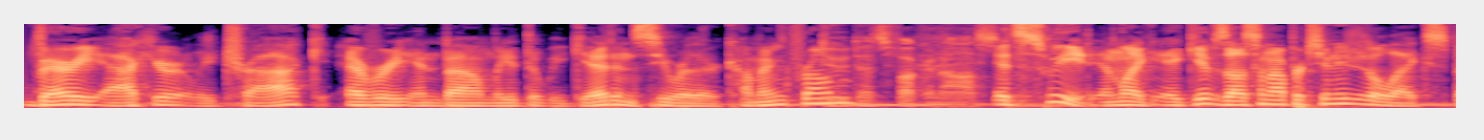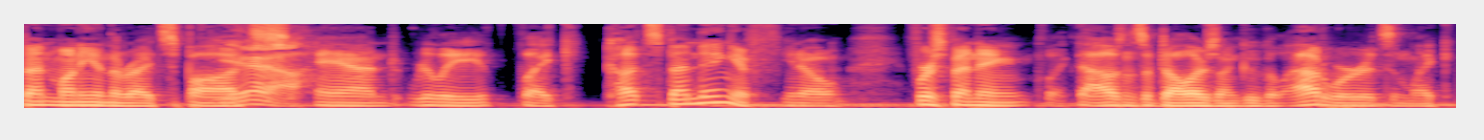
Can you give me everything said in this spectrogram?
very accurately track every inbound lead that we get and see where they're coming from. Dude, that's fucking awesome. It's sweet and like it gives us an opportunity to like spend money in the right spots Yeah. and really like cut spending. If you know if we're spending like thousands of dollars on Google AdWords and like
